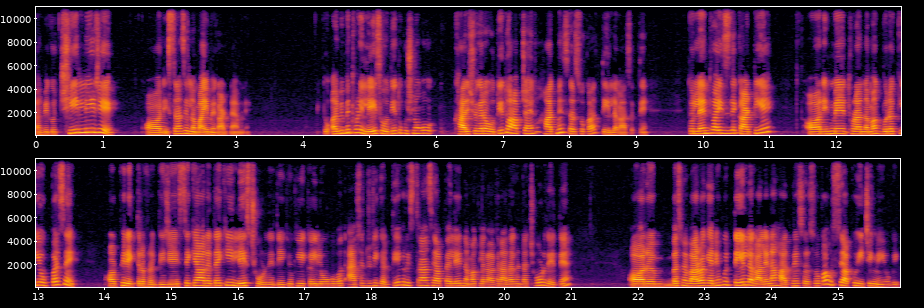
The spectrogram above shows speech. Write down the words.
अरबी को छील लीजिए और इस तरह से लंबाई में काटना है हमने। तो अरबी में थोड़ी लेस होती है तो कुछ लोगों को खारिश वगैरह होती है तो आप चाहें तो हाथ में सरसों का तेल लगा सकते हैं। तो लेंथ वाइज इसे काटिए और इनमें थोड़ा नमक बुरकिए ऊपर से और फिर एक तरफ़ रख दीजिए। इससे क्या रहता है कि लेस छोड़ देती है, क्योंकि कई लोगों को बहुत एसिडिटी करती है। अगर इस तरह से आप पहले नमक लगाकर आधा घंटा छोड़ देते हैं और बस मैं बार बार कह रही हूँ कि तेल लगा लेना हाथ में सरसों का, उससे आपको ईचिंग नहीं होगी।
